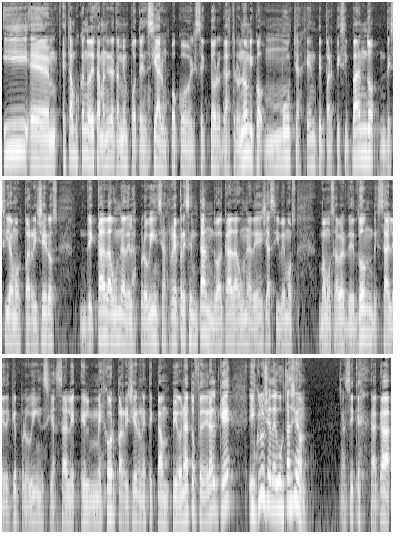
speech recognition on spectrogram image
Y eh, están buscando de esta manera también potenciar un poco el sector gastronómico. Mucha gente participando, decíamos parrilleros de cada una de las provincias, representando a cada una de ellas y vemos, vamos a ver de dónde sale, de qué provincia sale el mejor parrillero en este campeonato federal que incluye degustación. Así que acá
